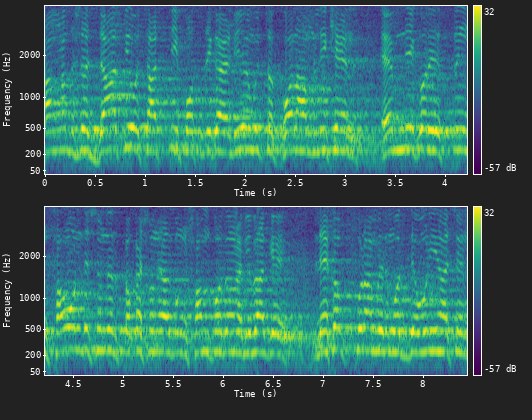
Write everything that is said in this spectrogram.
বাংলাদেশের জাতীয় চারটি পত্রিকায় নিয়মিত কলাম লিখেন। এমনি করে স্প্রিং ফাউন্ডেশনের প্রকাশনা এবং সম্পাদনা বিভাগে লেখক ফোরামের মধ্যে উনি আছেন।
